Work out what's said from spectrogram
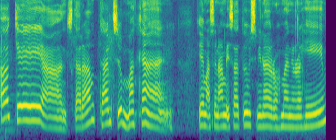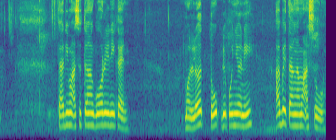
Okey, ha, sekarang time to makan. Okey, Mak nak ambil satu. Bismillahirrahmanirrahim. Tadi Mak Su tengah goreng ni kan. Meletup dia punya ni. Habis tangan Mak Su.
